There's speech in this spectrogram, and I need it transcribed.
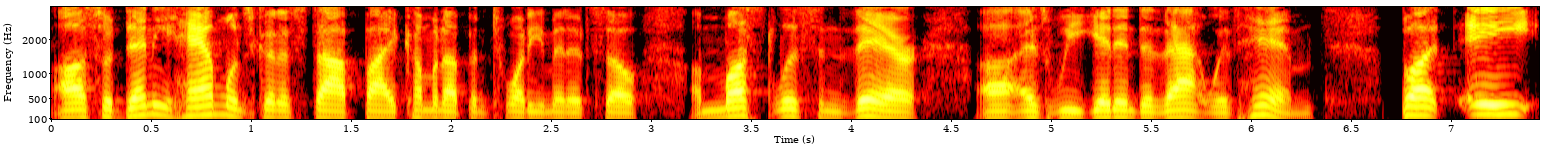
Uh, so Denny Hamlin's going to stop by coming up in 20 minutes. So a must listen there uh, as we get into that with him. But a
